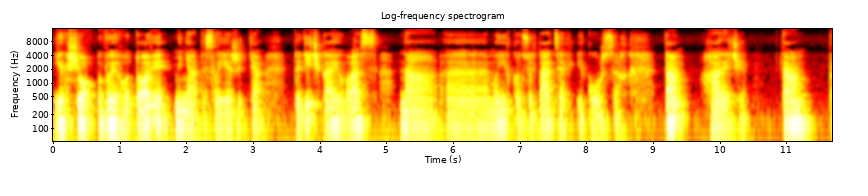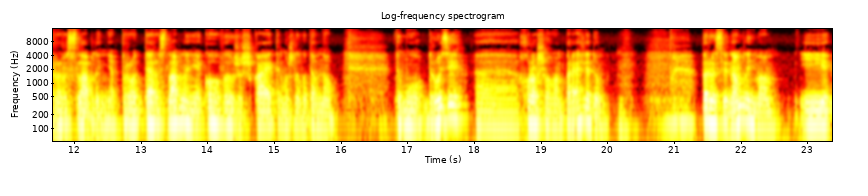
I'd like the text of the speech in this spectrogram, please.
якщо ви готові міняти своє життя, тоді чекаю вас на е, моїх консультаціях і курсах. Там гаряче, там про розслаблення, про те розслаблення, якого ви вже шукаєте, можливо, давно. Тому, друзі, е, хорошого вам перегляду, переусвідомлень вам. І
